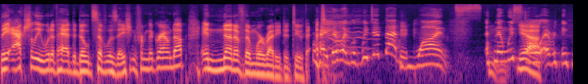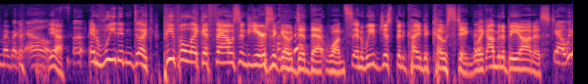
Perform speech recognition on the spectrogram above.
They actually would have had to build civilization from the ground up, and none of them were ready to do that. Right. They were like, look, we did that once. And then we stole Yeah. everything from everybody else. Yeah. And we didn't like people like a thousand years ago did that once, and we've just been kind of coasting. Like I'm gonna be honest. Yeah, we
